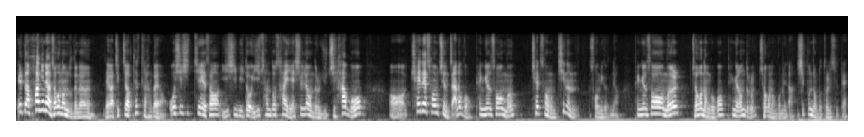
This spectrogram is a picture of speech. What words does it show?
일단 확인해 적은 온도들은 내가 직접 테스트를 한 거예요. OCCT에서 22도, 23도 사이에 실내 온도를 유지하고 어, 최대 소음치는 자르고 평균 소음은 최대 소음은 튀는 소음이거든요. 평균 소음을 적어 놓은 거고 평균 온도를 적어 놓은 겁니다. 10분 정도 돌렸을 때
